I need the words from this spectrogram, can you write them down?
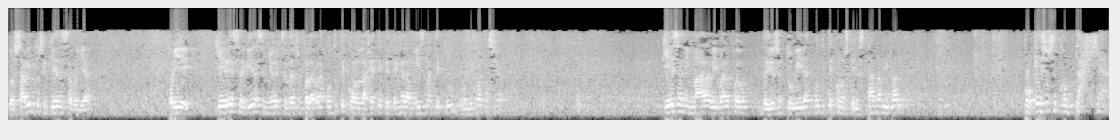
los hábitos que quieres desarrollar. Oye, ¿quieres servir al Señor y extender su palabra? Júntate con la gente que tenga la misma actitud, la misma pasión. ¿Quieres animar, a avivar el fuego de Dios en tu vida? Júntate con los que lo están avivando. Porque eso se contagia.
